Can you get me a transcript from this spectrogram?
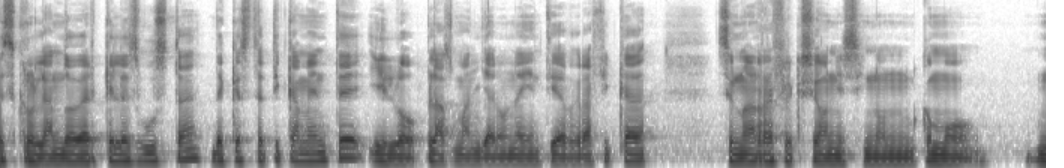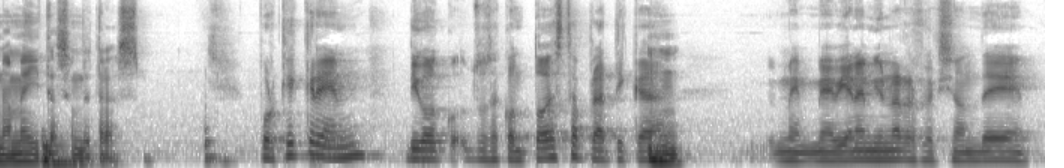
scrollando a ver qué les gusta, de qué estéticamente y lo plasman ya en una identidad gráfica sin una reflexión y sin un, como una meditación detrás. ¿Por qué creen? Digo, o sea, con toda esta plática me, me viene a mí una reflexión de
